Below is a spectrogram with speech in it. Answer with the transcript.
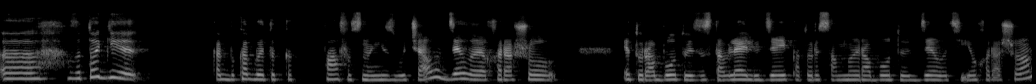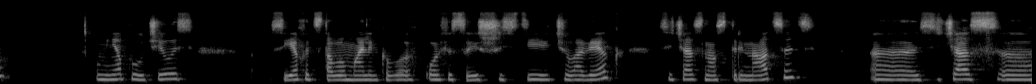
Э, в итоге, как бы, как бы это как пафосно не звучало, делая хорошо эту работу и заставляя людей, которые со мной работают, делать ее хорошо, у меня получилось съехать с того маленького офиса из шести человек. Сейчас нас 13. Э, сейчас э,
